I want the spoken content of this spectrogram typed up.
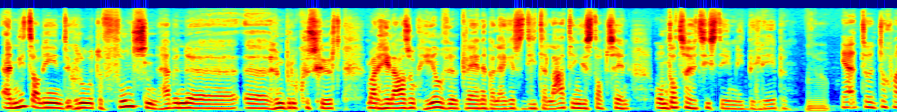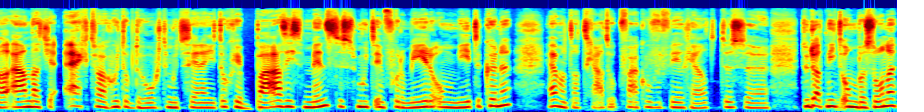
En niet alleen de grote fondsen hebben hun broek gescheurd, maar helaas ook heel veel kleine beleggers die te laat ingestapt zijn omdat ze het systeem niet begrepen. Ja, het toont toch wel aan dat je echt wel goed op de hoogte moet zijn en je toch je basis minstens moet informeren om mee te kunnen. Hè, want dat gaat ook vaak over veel geld. Dus eh, doe dat niet onbezonnen.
